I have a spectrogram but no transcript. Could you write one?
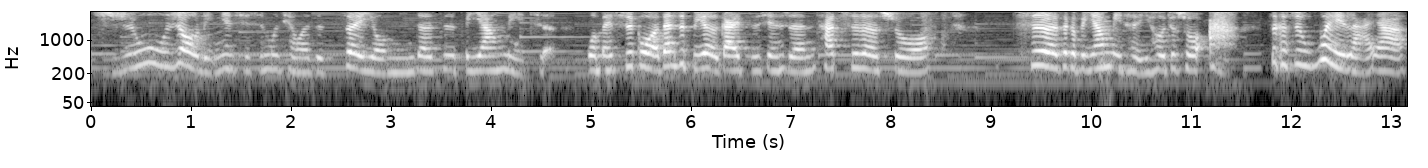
植物肉里面，其实目前为止最有名的是 Beyond Meat，我没吃过，但是比尔盖茨先生他吃了说，吃了这个 Beyond Meat 以后就说啊。这个是未来啊，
